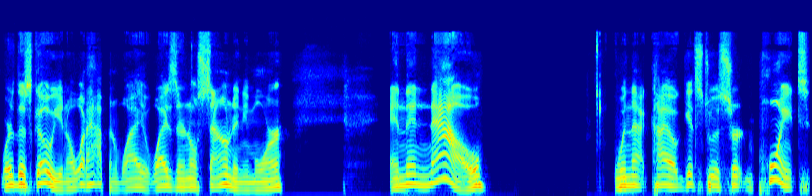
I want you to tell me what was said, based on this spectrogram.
where'd this go? You know, what happened? Why why is there no sound anymore?" And then now, when that coyote gets to a certain point,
